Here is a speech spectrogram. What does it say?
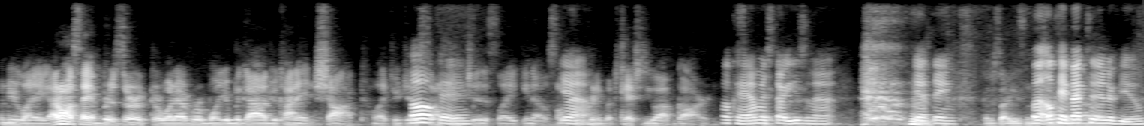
when you're like I don't want to say a berserk or whatever, but when you're beguiled, you're kind of in shock. Like you're just oh, okay. something just like you know something yeah. pretty much catches you off guard. Okay, I'm gonna like start that. using that. yeah, thanks. gonna start using. But okay, back to the interview.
